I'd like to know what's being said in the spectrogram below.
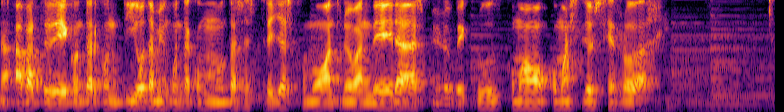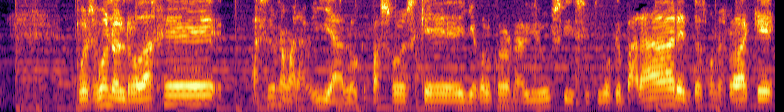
aparte de contar contigo, también cuenta con otras estrellas como Antonio Banderas, Penelope Cruz. ¿Cómo, ¿Cómo ha sido ese rodaje? Pues bueno, el rodaje ha sido una maravilla. Lo que pasó es que llegó el coronavirus y se tuvo que parar. Entonces, bueno, es verdad que,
